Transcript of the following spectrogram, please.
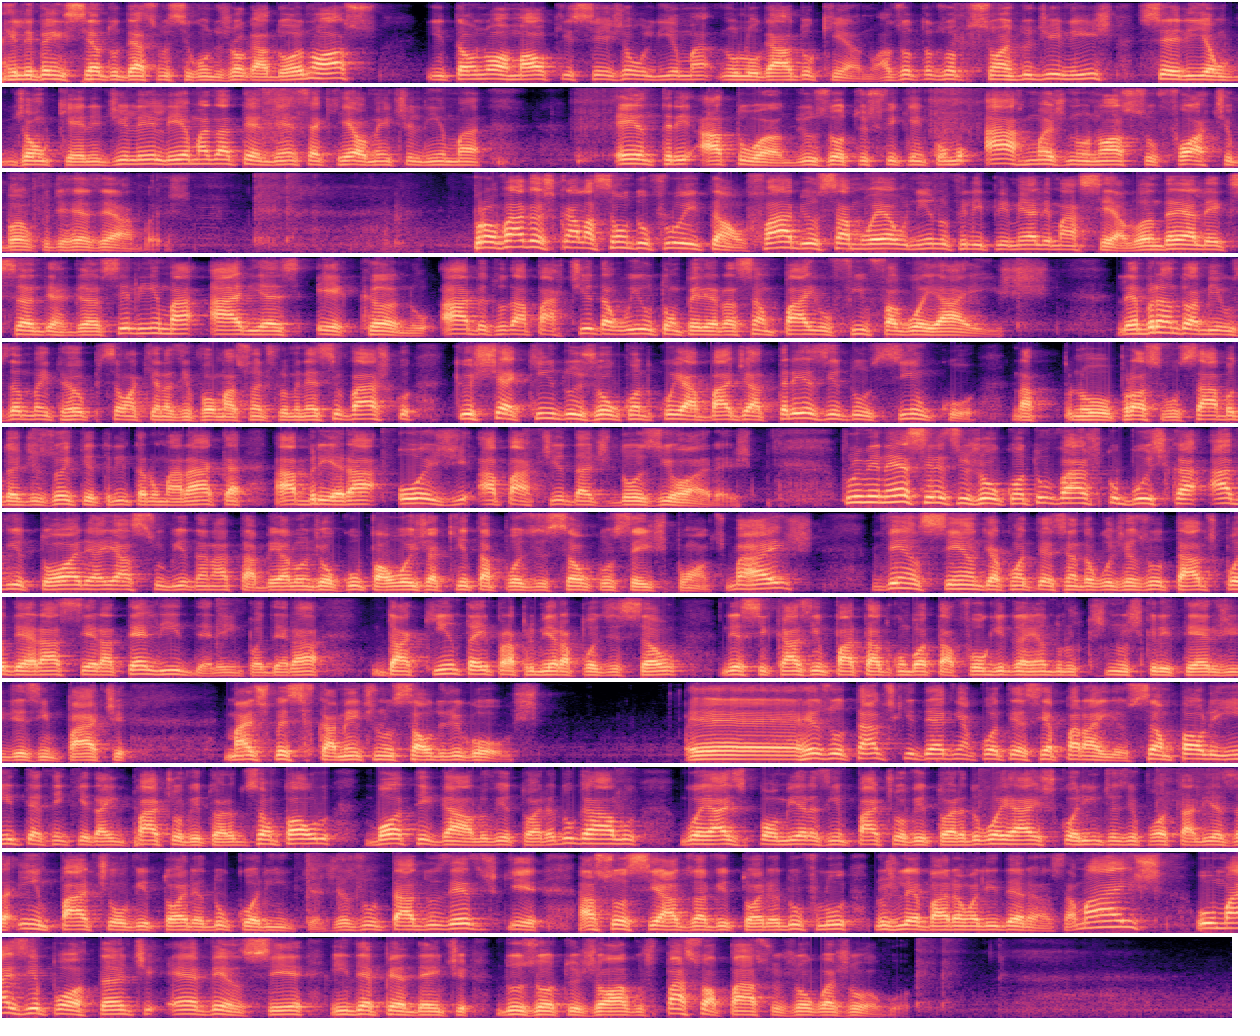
Ele vem sendo o 12 jogador nosso, então normal que seja o Lima no lugar do Keno. As outras opções do Diniz seriam John Kennedy e Lele, mas a tendência é que realmente Lima entre atuando e os outros fiquem como armas no nosso forte banco de reservas. Provável escalação do Flu, então. Fábio, Samuel, Nino, Felipe Melo e Marcelo. André Alexander Gance Lima, Arias e Cano. Hábito da partida, Wilton Pereira Sampaio, FIFA Goiás. Lembrando, amigos, dando uma interrupção aqui nas informações de Fluminense Vasco, que o check-in do jogo contra o Cuiabá, dia 13 do 5, na, no próximo sábado, às 18h30, no Maraca, abrirá hoje a partir das 12 horas. Fluminense, nesse jogo contra o Vasco, busca a vitória e a subida na tabela, onde ocupa hoje a quinta posição com seis pontos. Mas vencendo e acontecendo alguns resultados, poderá ser até líder, hein? Poderá da quinta ir para a primeira posição, nesse caso empatado com o Botafogo e ganhando nos critérios de desempate, mais especificamente no saldo de gols. É, resultados que devem acontecer para isso. São Paulo e Inter tem que dar empate ou vitória do São Paulo. Bota e Galo, vitória do Galo. Goiás e Palmeiras, empate ou vitória do Goiás. Corinthians e Fortaleza, empate ou vitória do Corinthians. Resultados esses que, associados à vitória do Flu, nos levarão à liderança. Mas o mais importante é vencer, independente dos outros jogos, passo a passo, jogo a jogo.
